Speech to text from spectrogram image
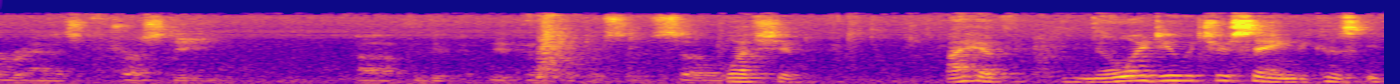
her as trustee, uh, for the the appeal purposes, so. Bless you. I have no idea what you're saying, because if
